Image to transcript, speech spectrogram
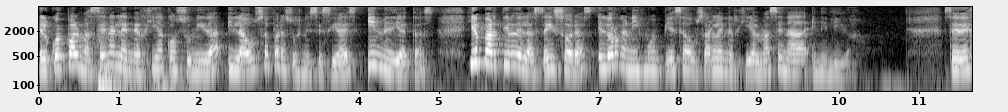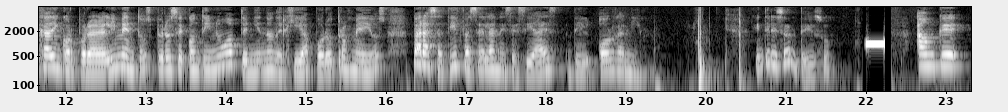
El cuerpo almacena la energía consumida y la usa para sus necesidades inmediatas, y a partir de las 6 horas el organismo empieza a usar la energía almacenada en el hígado. Se deja de incorporar alimentos, pero se continúa obteniendo energía por otros medios para satisfacer las necesidades del organismo. Qué interesante eso. Aunque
